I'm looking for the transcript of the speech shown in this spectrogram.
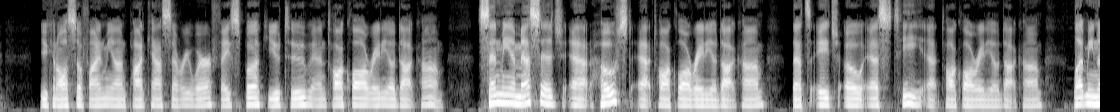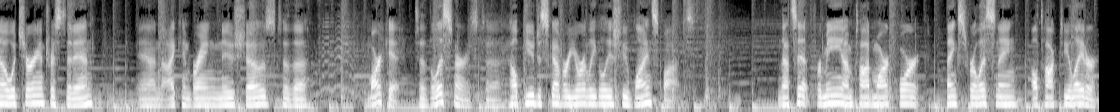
You can also find me on podcasts everywhere Facebook, YouTube, and talklawradio.com. Send me a message at host at talklawradio.com. That's H O S T at talklawradio.com. Let me know what you're interested in, and I can bring new shows to the market, to the listeners, to help you discover your legal issue blind spots. That's it for me. I'm Todd Marquardt. Thanks for listening. I'll talk to you later.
